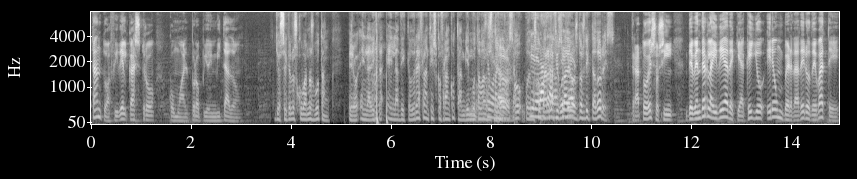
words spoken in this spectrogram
tanto a Fidel Castro como al propio invitado. Yo sé que los cubanos votan, pero en la, dicta- en la dictadura de Francisco Franco también votaban los españoles. ¿no? Podemos comparar la figura de los dos dictadores. Trató, eso sí, de vender la idea de que aquello era un verdadero debate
